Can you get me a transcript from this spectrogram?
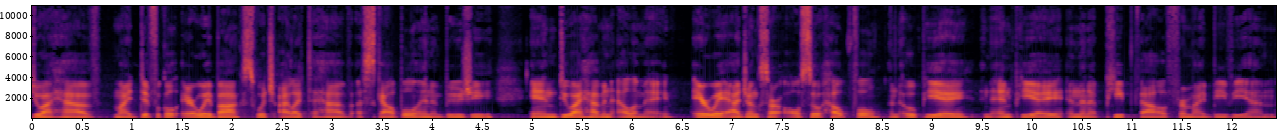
Do I have my difficult airway box, which I like to have a scalpel and a bougie? And do I have an LMA? Airway adjuncts are also helpful an OPA, an NPA, and then a PEEP valve for my BVM.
